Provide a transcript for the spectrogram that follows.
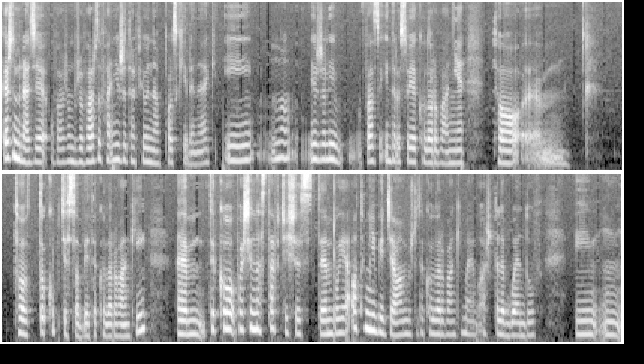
Każdym razie uważam, że bardzo fajnie, że trafiły na polski rynek i no, jeżeli Was interesuje kolorowanie, to, to, to kupcie sobie te kolorowanki. Tylko właśnie nastawcie się z tym, bo ja o tym nie wiedziałam, że te kolorowanki mają aż tyle błędów i mm,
